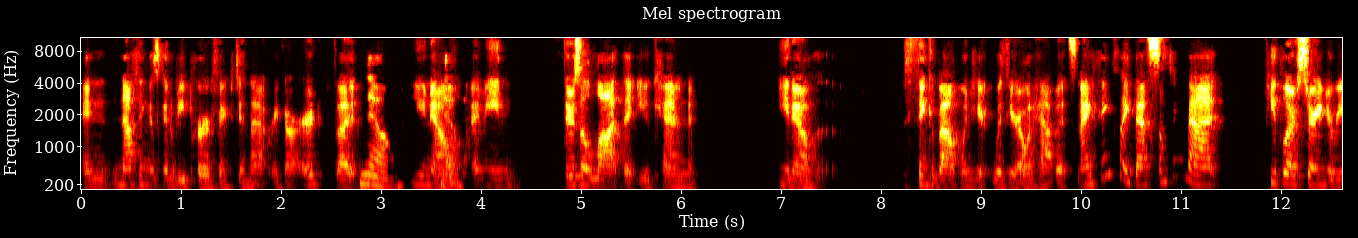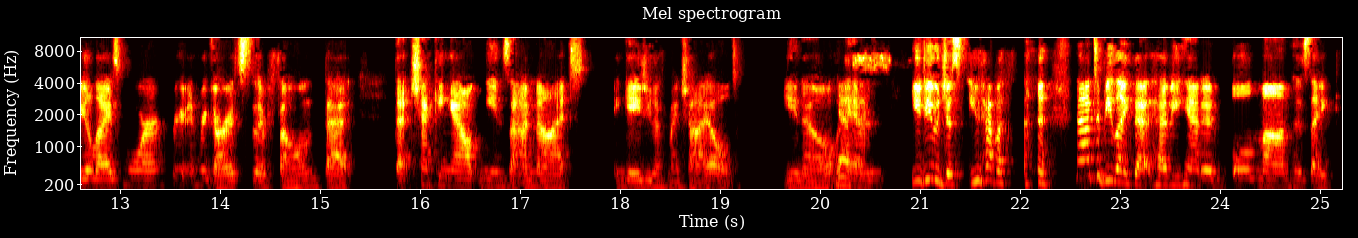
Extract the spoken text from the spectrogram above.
And nothing is going to be perfect in that regard. But no, you know, no. I mean, there's a lot that you can, you know, think about when you're with your own habits. And I think like that's something that people are starting to realize more in regards to their phone that that checking out means that I'm not engaging with my child, you know, yes. and you do just you have a not to be like that heavy-handed old mom who's like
